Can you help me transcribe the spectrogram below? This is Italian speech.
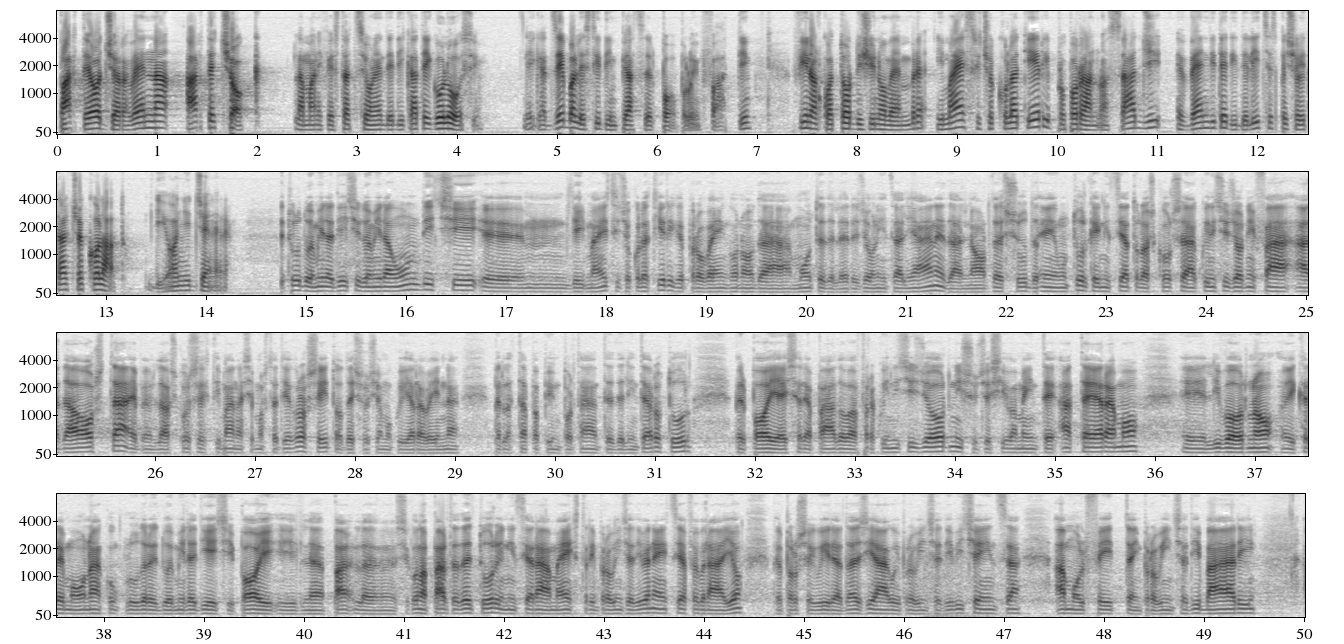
Parte oggi a Ravenna Arte Choc, la manifestazione dedicata ai golosi. Nei gazebo allestiti in Piazza del Popolo, infatti, fino al 14 novembre i maestri cioccolatieri proporranno assaggi e vendite di delizie e specialità al cioccolato, di ogni genere. Tour 2010-2011 ehm, dei maestri cioccolatieri che provengono da molte delle regioni italiane, dal nord al sud. È un tour che è iniziato la scorsa 15 giorni fa ad Aosta e la scorsa settimana siamo stati a Grosseto, adesso siamo qui a Ravenna per la tappa più importante dell'intero tour, per poi essere a Padova fra 15 giorni, successivamente a Teramo, eh, Livorno e Cremona a concludere il 2010. Poi il, la, la seconda parte del tour inizierà a Mestre in provincia di Venezia a febbraio per proseguire ad Asiago in provincia di Vicenza, a Molfetta in provincia di Bari,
